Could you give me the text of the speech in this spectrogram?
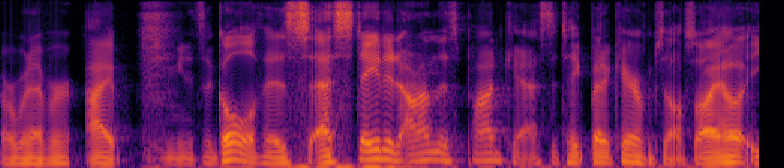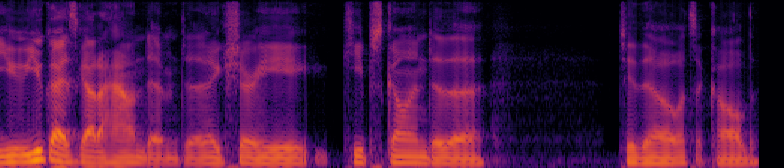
or whatever. I, I mean, it's a goal of his, as stated on this podcast, to take better care of himself. So I hope you, you guys got to hound him to make sure he keeps going to the, to the what's it called?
